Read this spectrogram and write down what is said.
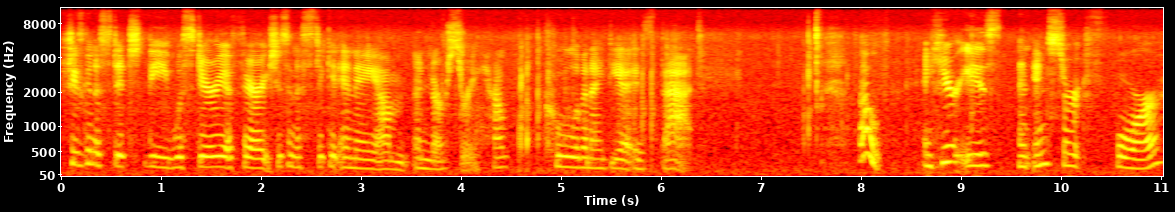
She's going to stitch the Wisteria Fairy. She's going to stick it in a, um, a nursery. How cool of an idea is that? Oh, and here is an insert for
